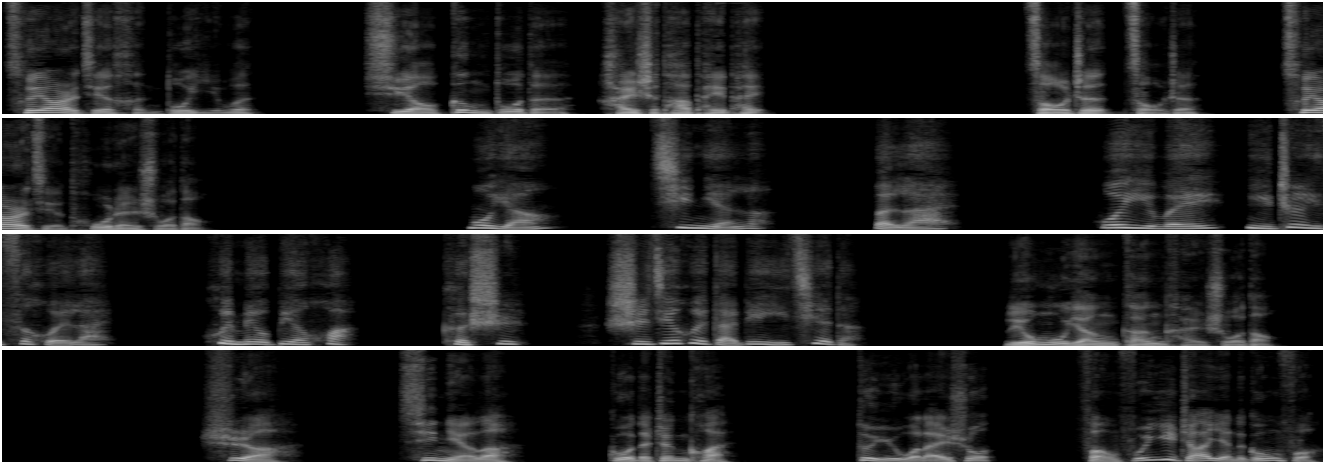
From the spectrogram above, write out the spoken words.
崔二姐很多疑问，需要更多的还是他陪陪。走着走着，崔二姐突然说道：“牧阳，七年了，本来我以为你这一次回来。”会没有变化，可是时间会改变一切的。刘牧阳感慨说道：“是啊，七年了，过得真快。对于我来说，仿佛一眨眼的功夫。”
